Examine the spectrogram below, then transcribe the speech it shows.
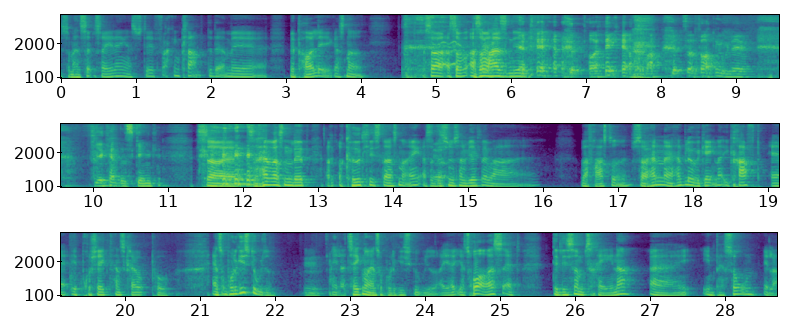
som han selv sagde det, ikke? jeg synes, det er fucking klamt, det der med, med pålæg og sådan noget. Og så, og så, og så var han sådan, ja... pålæg er bare så fucking ulækkert. Firkantet skinke. Så, øh, så han var sådan lidt, og, og kødklister og sådan noget, ikke? Altså ja. det synes han virkelig var, var frastødende. Så han, øh, han blev veganer i kraft af et projekt, han skrev på antropologistudiet. Mm. Eller teknoantropologistudiet. Og jeg, jeg tror også, at det ligesom træner øh, en person, eller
